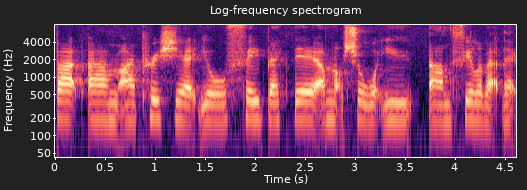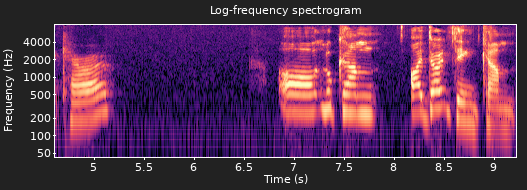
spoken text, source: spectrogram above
but um, I appreciate your feedback there. I'm not sure what you um, feel about that, Caro. Oh, look, um, I don't think um,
